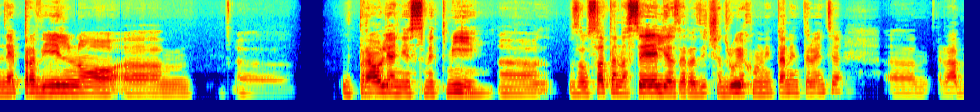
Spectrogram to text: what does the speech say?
nepravilno um, uh, upravljanje smetmi uh, za vsa ta naselja, za različne druge humanitarne intervencije. Um, rab,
